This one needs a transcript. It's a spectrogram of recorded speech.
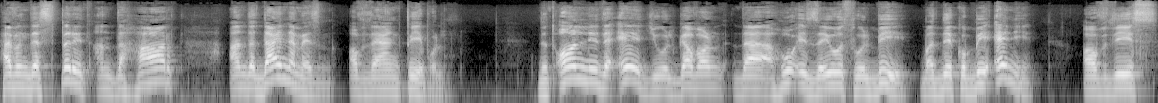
having the spirit and the heart and the dynamism of the young people. Not only the age will govern the who is the youth will be, but they could be any of these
